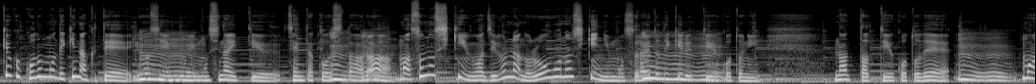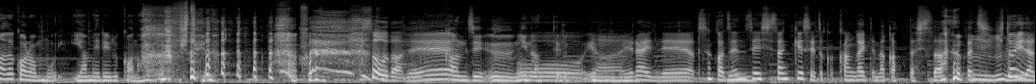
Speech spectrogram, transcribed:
局子供できなくて養子縁組もしないっていう選択をしたら、まあ、その資金は自分らの老後の資金にもスライドできるっていうことになったっていうことで、まあだからもうやめれるかなみたいな。そうだね。感じ、うん、になってる。いや、うん、偉いね。私なんか全然資産形成とか考えてなかったしさ、なんか一人だ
